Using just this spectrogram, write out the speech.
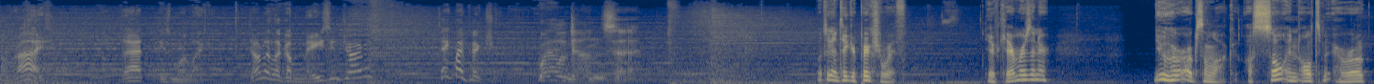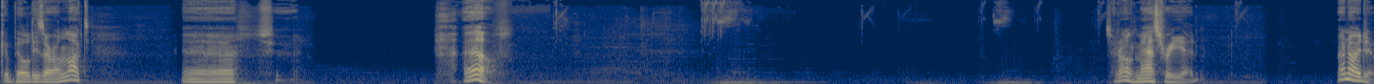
All right. That is more like it. Don't I look amazing, Jarvis? Take my picture. Well done, sir. What's it gonna take your picture with? You have cameras in here? New heroics unlock. Assault and ultimate heroic abilities are unlocked. Uh. Oh. So I don't have mastery yet. Oh no, I do.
